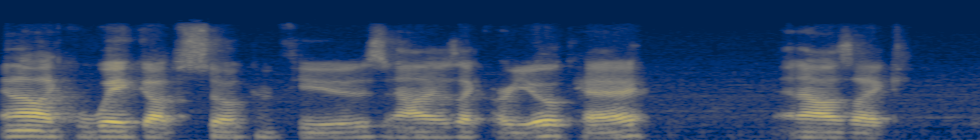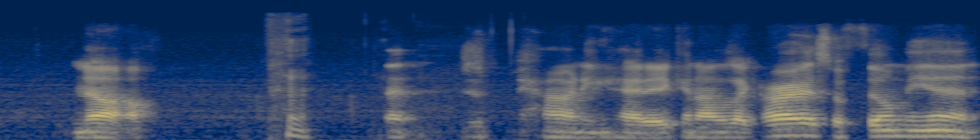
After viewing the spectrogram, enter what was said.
and I like wake up so confused. And I was like, "Are you okay?" And I was like, "No." and just pounding headache. And I was like, "All right, so fill me in."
